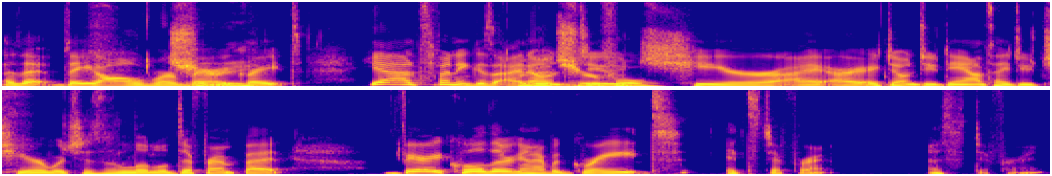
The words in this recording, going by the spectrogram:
uh, They all were very great. Yeah, it's funny because I don't do cheer. I, I I don't do dance. I do cheer, which is a little different, but very cool. They're gonna have a great. It's different. It's different.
